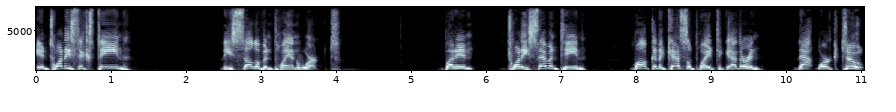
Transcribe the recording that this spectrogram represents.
In 2016, the Sullivan plan worked. But in 2017, Malkin and Kessel played together, and that work too.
